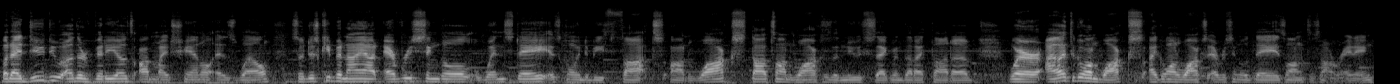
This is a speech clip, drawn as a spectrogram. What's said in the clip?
But I do do other videos on my channel as well. So just keep an eye out. Every single Wednesday is going to be Thoughts on Walks. Thoughts on Walks is a new segment that I thought of where I like to go on walks. I go on walks every single day as long as it's not raining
